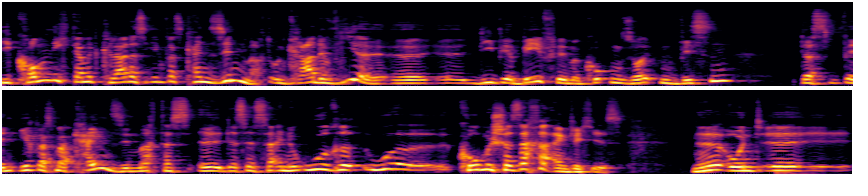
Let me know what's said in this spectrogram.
Die kommen nicht damit klar, dass irgendwas keinen Sinn macht. Und gerade wir, äh, äh die wir B-Filme gucken, sollten wissen, dass wenn irgendwas mal keinen Sinn macht, dass, äh, dass es eine ur, urkomische Sache eigentlich ist. Ne? Und äh,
